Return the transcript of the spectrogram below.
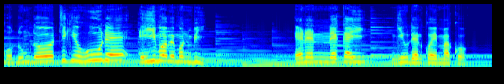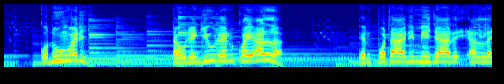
ko ɗum ɗo tigi hunde e yimoɓe mon mbi. Enen ne kay giwɗen koye makko. Ko ɗum waɗi tawde giwɗen koye allah. En potani miijade allah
